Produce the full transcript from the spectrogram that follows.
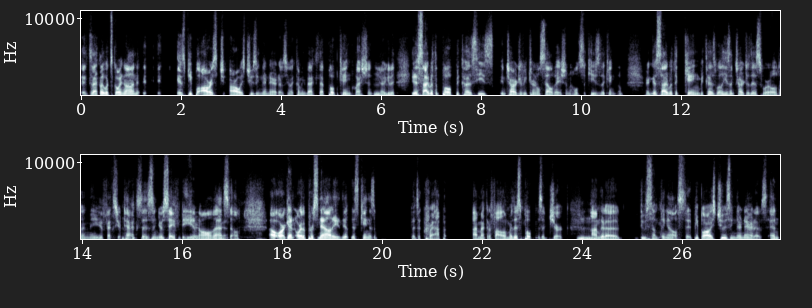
exactly what's going on. It, it, is people always are always choosing their narratives. You know, like coming back to that Pope King question. Mm-hmm. You know, you're gonna you decide with the Pope because he's in charge of eternal salvation, holds the keys of the kingdom. You're gonna side with the King because well, he's in charge of this world and he affects your taxes and your safety sure. and all that yeah. stuff. Uh, or again, or the personality. This King is a is a crap. I'm not gonna follow him. Or this Pope is a jerk. Mm-hmm. I'm gonna do something else. People are always choosing their narratives, and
